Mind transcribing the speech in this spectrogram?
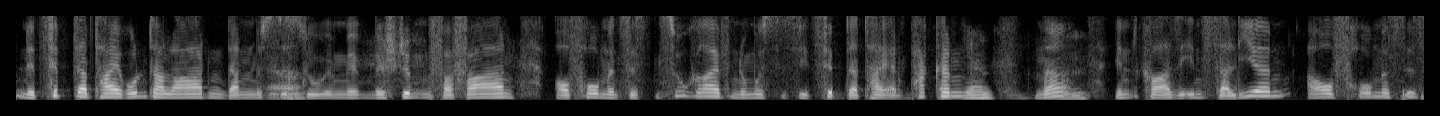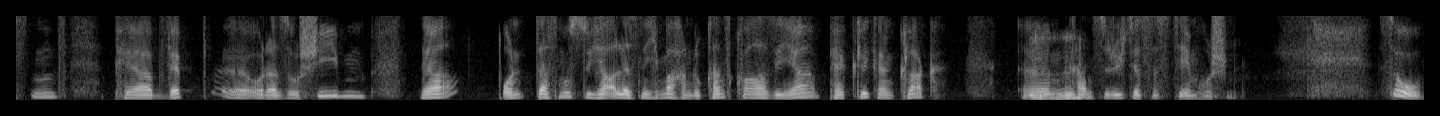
eine ZIP-Datei runterladen, dann müsstest Ja. du in bestimmten Verfahren auf Home Assistant zugreifen, du musstest die ZIP-Datei entpacken, ne, Mhm. in, quasi installieren auf Home Assistant per Web äh, oder so schieben, ja. Und das musst du hier alles nicht machen. Du kannst quasi, ja, per Klick und Klack Mhm. kannst du durch das System huschen. So,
